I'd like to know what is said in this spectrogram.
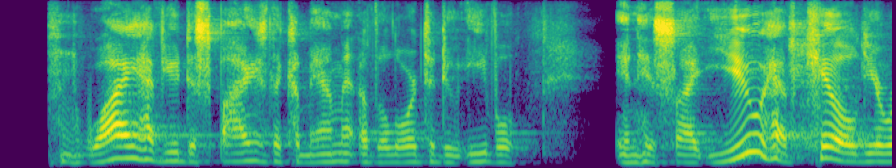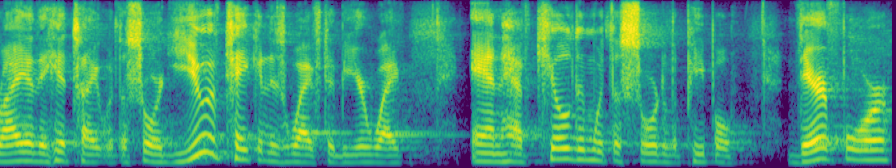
Why have you despised the commandment of the Lord to do evil in his sight? You have killed Uriah the Hittite with the sword. You have taken his wife to be your wife and have killed him with the sword of the people. Therefore,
